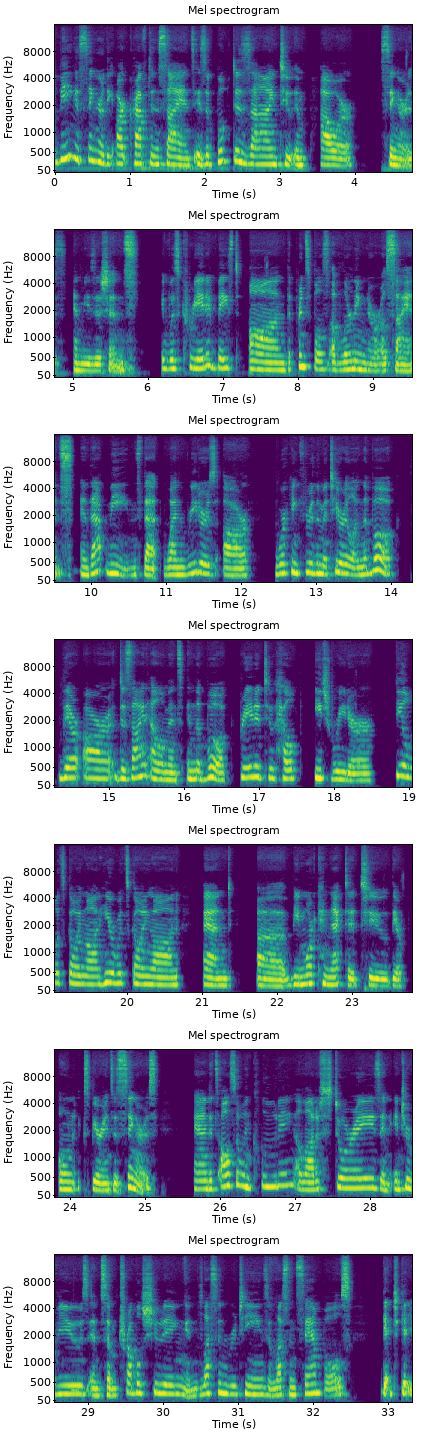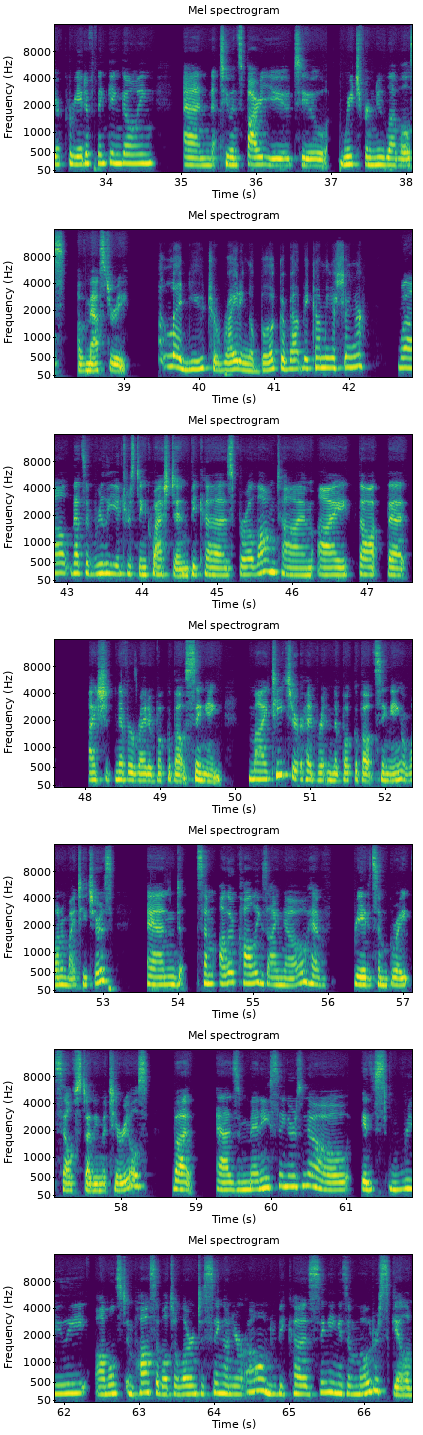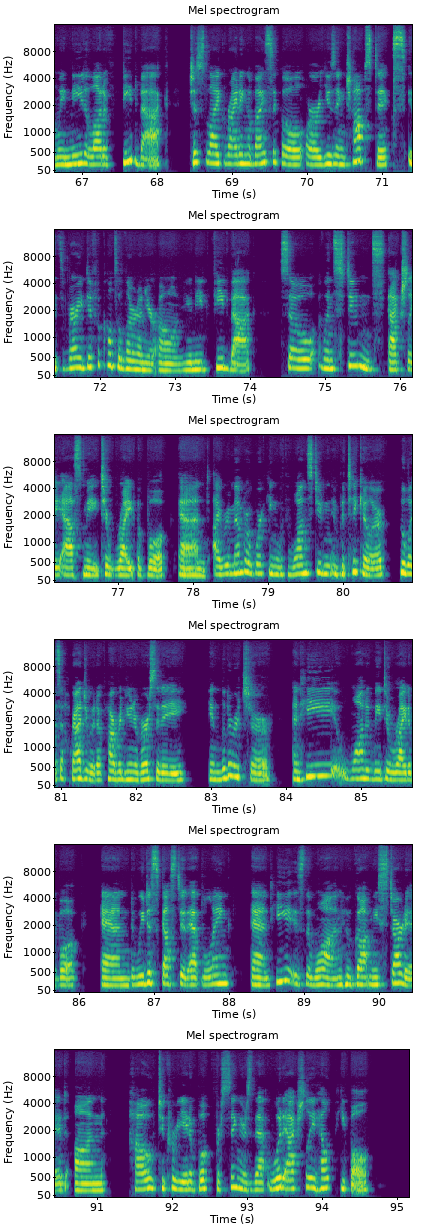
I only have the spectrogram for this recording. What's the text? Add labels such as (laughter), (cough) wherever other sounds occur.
Being a Singer, The Art, Craft, and Science is a book designed to empower singers and musicians. It was created based on the principles of learning neuroscience. And that means that when readers are working through the material in the book, there are design elements in the book created to help each reader feel what's going on, hear what's going on, and uh, be more connected to their own experience as singers. And it's also including a lot of stories and interviews and some troubleshooting and lesson routines and lesson samples get to get your creative thinking going and to inspire you to reach for new levels of mastery. What led you to writing a book about becoming a singer? Well, that's a really interesting question because for a long time I thought that I should never write a book about singing. My teacher had written a book about singing, or one of my teachers, and some other colleagues I know have created some great self study materials. But as many singers know, it's really almost impossible to learn to sing on your own because singing is a motor skill and we need a lot of feedback. Just like riding a bicycle or using chopsticks, it's very difficult to learn on your own. You need feedback. So when students actually asked me to write a book, and I remember working with one student in particular who was a graduate of Harvard University in literature, and he wanted me to write a book. And we discussed it at length and he is the one who got me started on how to create a book for singers that would actually help people.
